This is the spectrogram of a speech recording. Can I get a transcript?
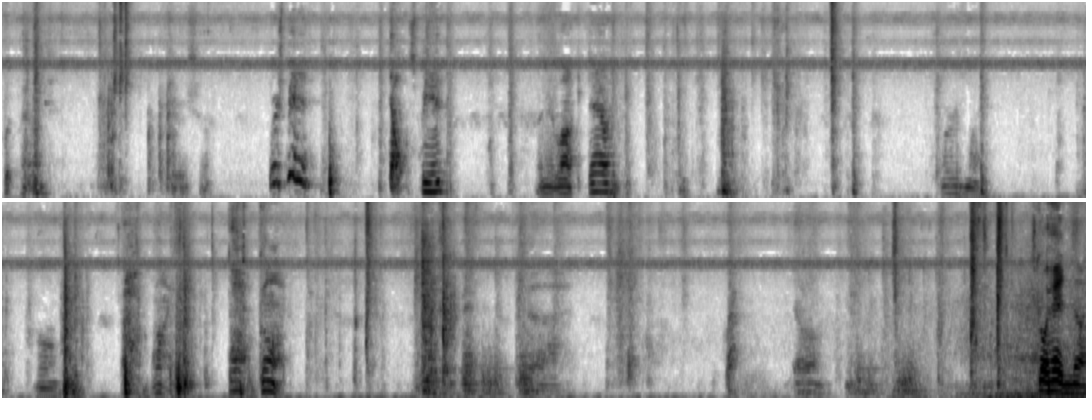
foot pounds. Okay, so we're spinning. Don't spin. And then lock it down. Where's my um, oh my doggone. Let's go ahead and uh,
